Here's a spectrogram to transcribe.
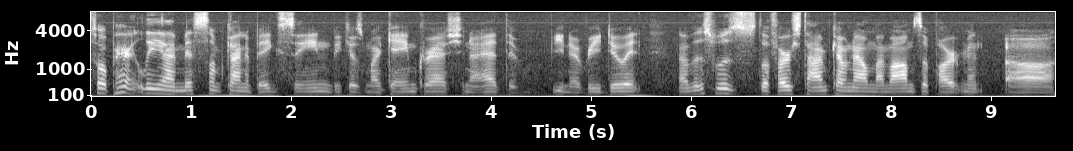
So apparently I missed some kind of big scene because my game crashed and I had to, you know, redo it. Now this was the first time coming out of my mom's apartment, uh,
